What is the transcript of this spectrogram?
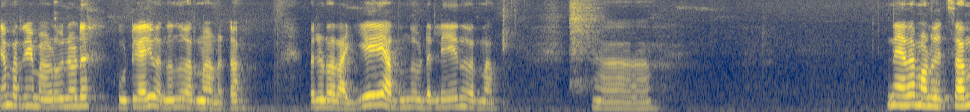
ഞാൻ പറഞ്ഞ മാളുവിനോട് കൂട്ടുകാരി വന്നെന്ന് പറഞ്ഞാണ് കേട്ടോ. അവനോട് പറ അയ്യേ അതൊന്നും ഇടല്ലേ എന്ന് പറഞ്ഞാ ആ. ഇന്ന് ഏതാ മോളു എക്സാം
